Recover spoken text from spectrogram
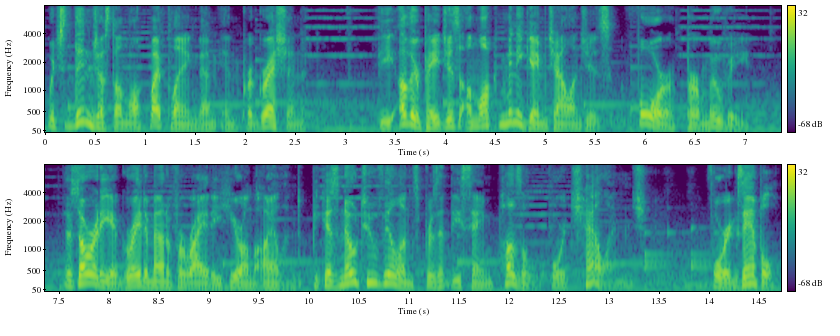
which then just unlock by playing them in progression. The other pages unlock minigame challenges, 4 per movie. There's already a great amount of variety here on the island, because no two villains present the same puzzle or challenge. For example,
